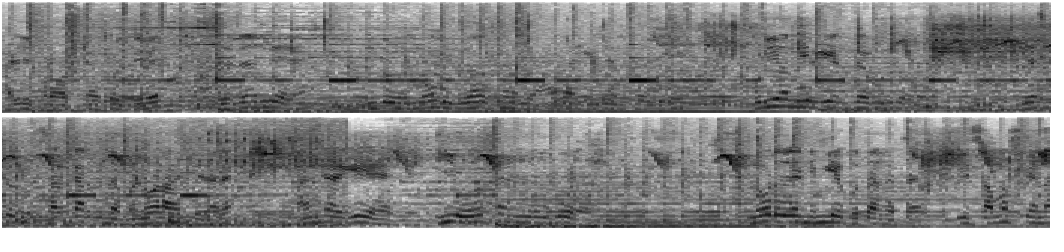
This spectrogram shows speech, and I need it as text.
ಹಳ್ಳಿ ಪ್ರವಾಸ ಕೇಳ್ಕೊಳ್ತೀವಿ ಜೊತೆಯಲ್ಲಿ ಇದು ನೋಡಿ ವ್ಯವಸ್ಥೆ ಯಾವಾಗಿದೆ ಅಂತ ಹೇಳಿ ಕುಡಿಯೋ ನೀರಿಗೆ ಅಂತ ಹೇಳ್ಬಿಟ್ಟು ಎಷ್ಟು ಸರ್ಕಾರದಿಂದ ಬಂಡವಾಳ ಹಾಕಿದ್ದಾರೆ. ಹಂಗಾಗಿ ಈ ವ್ಯವಸ್ಥೆಗಳಿಗೂ ನೋಡಿದ್ರೆ ನಿಮಗೆ ಗೊತ್ತಾಗುತ್ತೆ. ಈ ಸಮಸ್ಯೆನ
